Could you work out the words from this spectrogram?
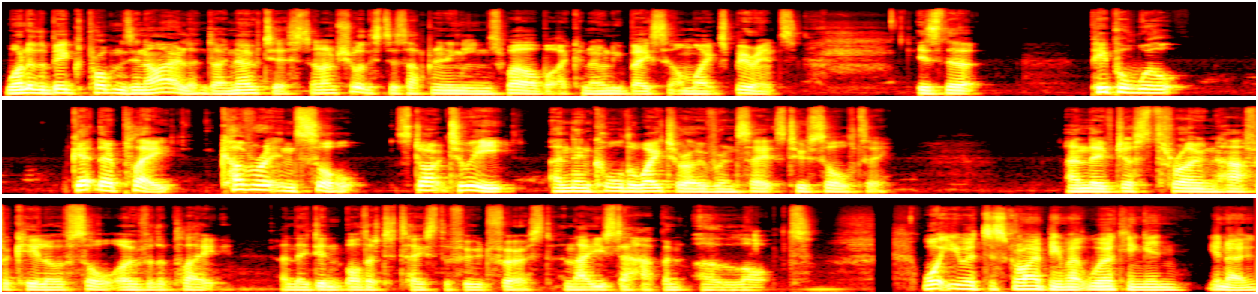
One of the big problems in Ireland I noticed, and I'm sure this does happen in England as well, but I can only base it on my experience, is that people will get their plate, cover it in salt, start to eat, and then call the waiter over and say it's too salty. And they've just thrown half a kilo of salt over the plate and they didn't bother to taste the food first. And that used to happen a lot. What you were describing about working in, you know,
